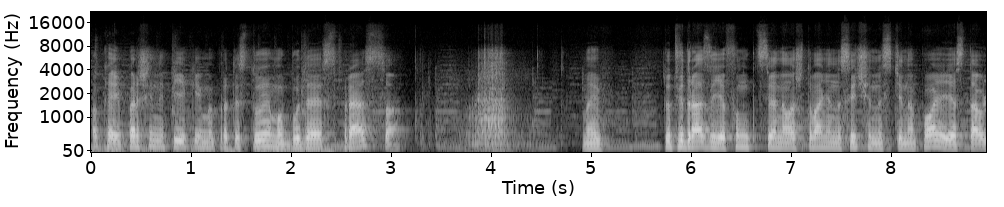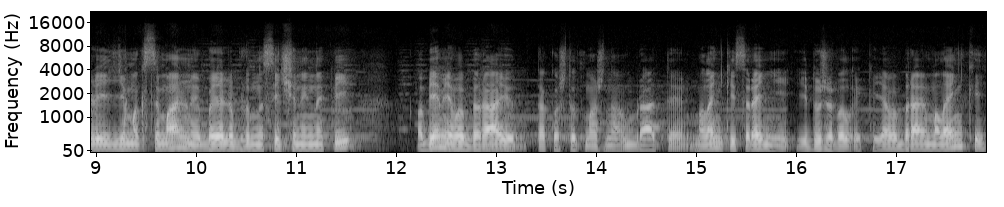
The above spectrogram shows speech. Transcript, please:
Окей, перший напій, який ми протестуємо, буде еспресо. Ми... Тут відразу є функція налаштування насиченості напою. Я ставлю її максимальною, бо я люблю насичений напій. Об'єм я вибираю, також тут можна обрати маленький, середній і дуже великий. Я вибираю маленький,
